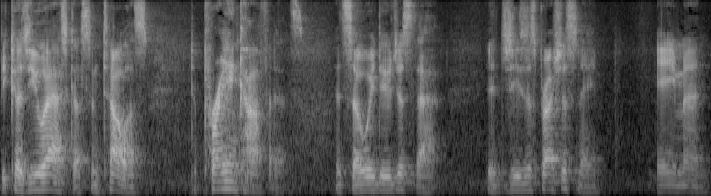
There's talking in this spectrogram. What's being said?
because you ask us and tell us to pray in confidence. And so we do just that. In Jesus' precious name, amen.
